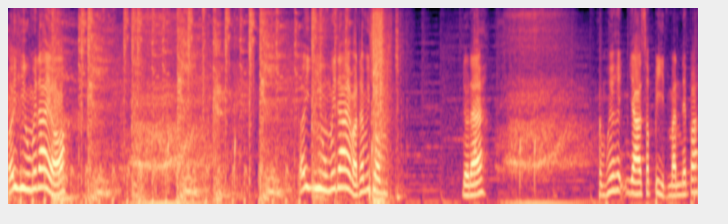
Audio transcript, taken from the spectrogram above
เฮ้ยฮิวไม่ได้เหรอเฮ้ยฮิวไม่ได้ว่ะท่านผู้ชม เดี๋ยวนะ ผมให้ยาสปีดมันได้ปะ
